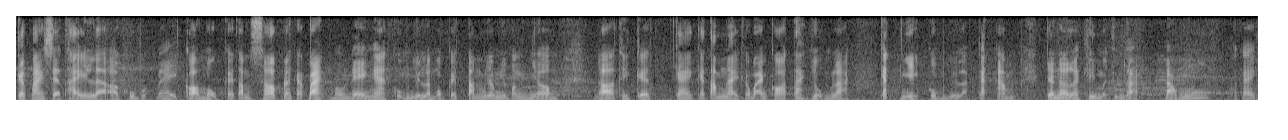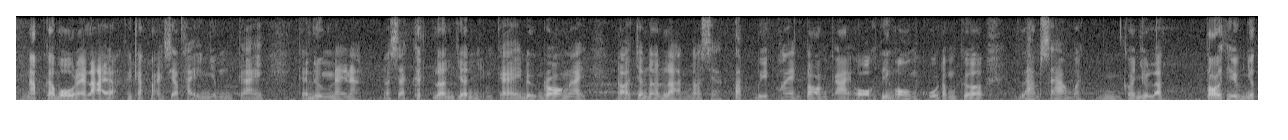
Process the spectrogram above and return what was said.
Các bạn sẽ thấy là ở khu vực này có một cái tấm xốp là các bạn màu đen ha cũng như là một cái tấm giống như bằng nhôm. Đó thì cái cái cái tấm này các bạn có tác dụng là cách nhiệt cũng như là cách âm. Cho nên là khi mà chúng ta đóng cái nắp cabo này lại á, thì các bạn sẽ thấy những cái cái đường này nè nó sẽ khích lên trên những cái đường ron này. Đó cho nên là nó sẽ tách biệt hoàn toàn cái ồ, tiếng ồn của động cơ. Làm sao mà ừ, coi như là tối thiểu nhất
